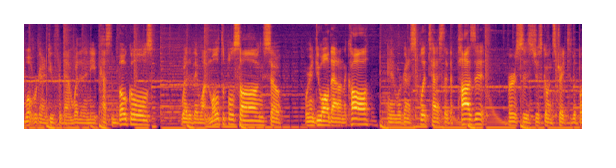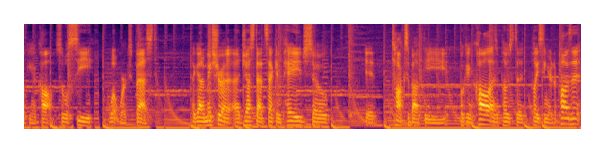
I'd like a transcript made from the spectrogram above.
what we're gonna do for them, whether they need custom vocals, whether they want multiple songs. So we're gonna do all that on the call and we're gonna split test the deposit versus just going straight to the booking a call. So we'll see what works best. I gotta make sure I adjust that second page so it talks about the booking call as opposed to placing your deposit.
